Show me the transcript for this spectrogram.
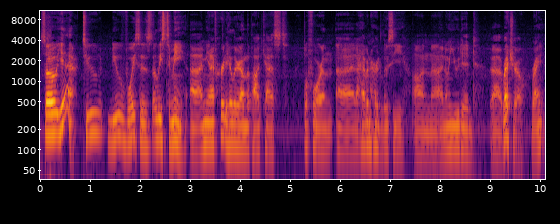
so yeah, two new voices, at least to me. Uh, I mean, I've heard Hillary on the podcast before, and, uh, and I haven't heard Lucy on. Uh, I know you did uh, retro, right?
